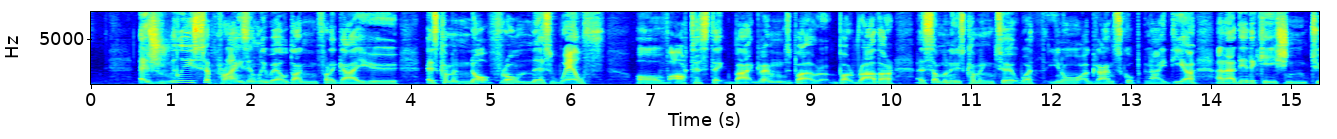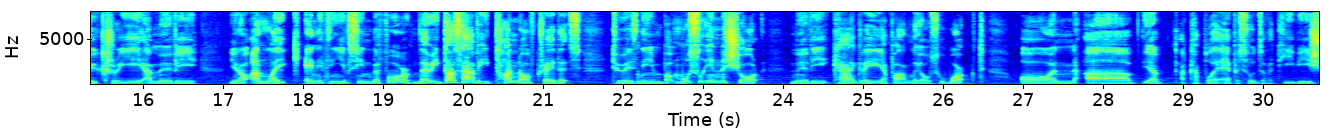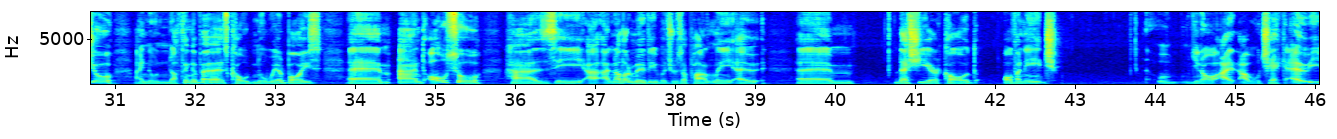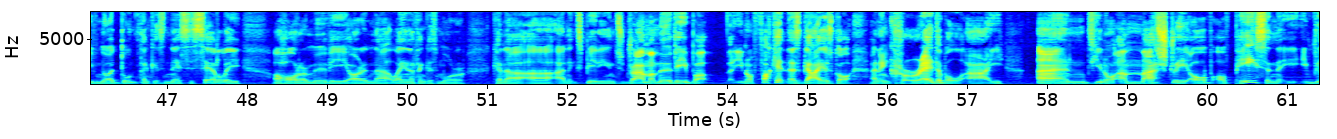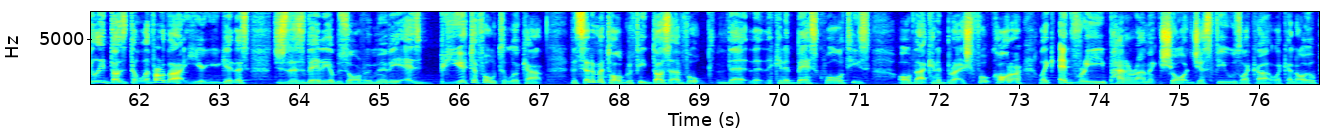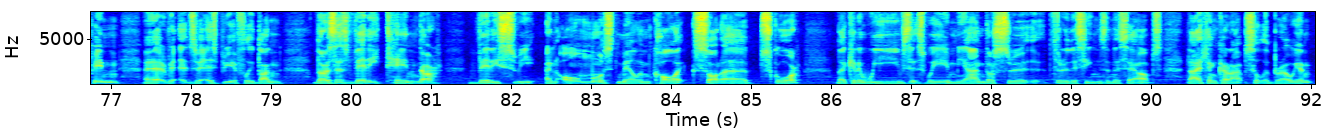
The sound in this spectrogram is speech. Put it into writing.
is really surprisingly well done for a guy who is coming not from this wealth of artistic backgrounds, but but rather as someone who's coming to it with you know a grand scope, an idea, and a dedication to create a movie you know, unlike anything you've seen before. Now, he does have a ton of credits to his name, but mostly in the short movie category. He apparently also worked on uh, yeah, a couple of episodes of a TV show. I know nothing about it. It's called Nowhere Boys. Um, and also has a, a, another movie which was apparently out um, this year called Of an Age. You know, I, I will check it out, even though I don't think it's necessarily a horror movie or in that line. I think it's more kind of an experience drama movie, but you know, fuck it, this guy has got an incredible eye and you know a mastery of of pace and he really does deliver that here. You get this just this very absorbing movie. It's beautiful to look at. The cinematography does evoke the, the, the kind of best qualities of that kind of british folk horror. Like every panoramic shot just feels like a like an oil painting. Uh, it's, it's beautifully done. There's this very tender very sweet and almost melancholic sort of score that kind of weaves its way and meanders through through the scenes and the setups that I think are absolutely brilliant.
